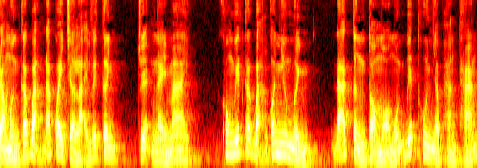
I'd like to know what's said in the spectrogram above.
Chào mừng các bạn đã quay trở lại với kênh Chuyện Ngày Mai. Không biết các bạn có như mình đã từng tò mò muốn biết thu nhập hàng tháng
